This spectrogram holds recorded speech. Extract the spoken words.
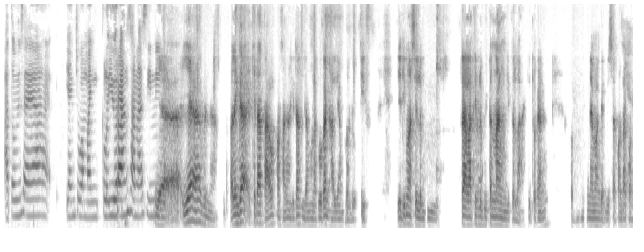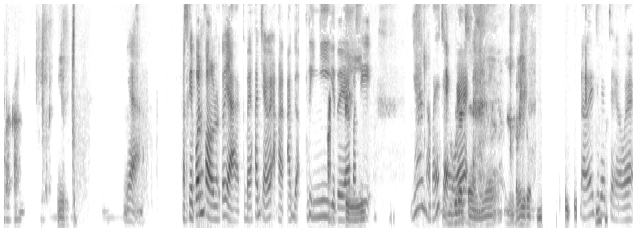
atau misalnya yang cuma main keluyuran sana sini. Ya gitu. ya benar. Paling nggak kita tahu pasangan kita sedang melakukan hal yang produktif jadi masih lebih relatif lebih tenang gitulah gitu kan. Memang nggak bisa kontak-kontakan. Gitu. Ya. Meskipun kalau menurutku ya kebanyakan cewek akan agak plingy gitu ya Pasti. ya namanya cewek. cewek, apalagi kalau namanya juga cewek.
